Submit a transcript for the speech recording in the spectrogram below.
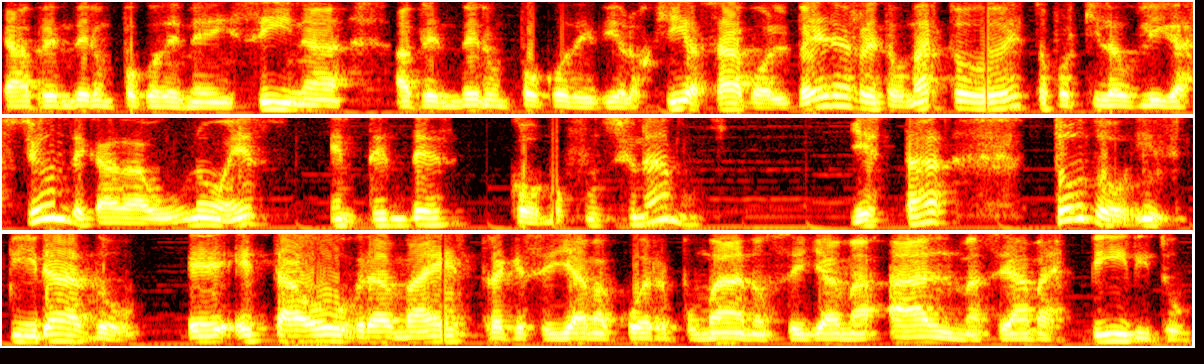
aprender un poco de medicina, aprender un poco de biología, o sea, volver a retomar todo esto, porque la obligación de cada uno es entender cómo funcionamos. Y está todo inspirado eh, esta obra maestra que se llama cuerpo humano, se llama alma, se llama espíritu.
